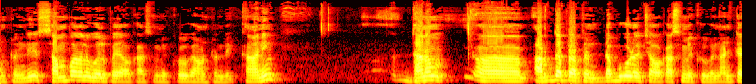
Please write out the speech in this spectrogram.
ఉంటుంది. సంపదలు కోల్పోయే అవకాశం ఎక్కువగా ఉంటుంది. కానీ ధనం ఆ, అర్ధప్రాప్తి డబ్బు కూడా వచ్చే అవకాశం ఎక్కువగా ఉంది. అంటే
